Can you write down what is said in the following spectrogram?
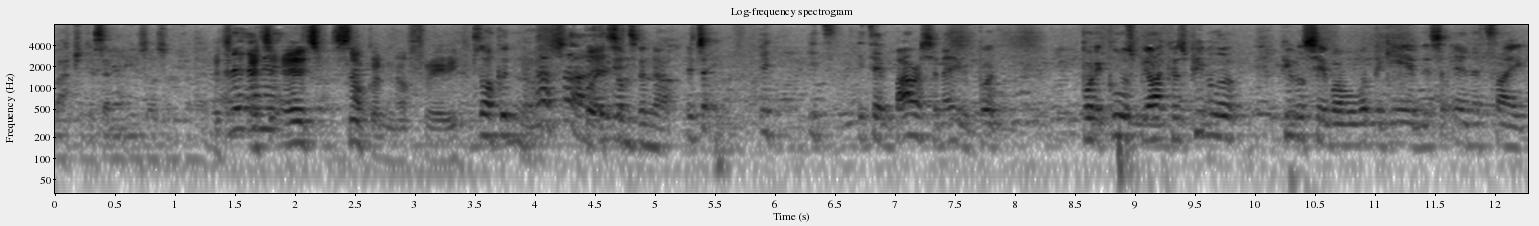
match of the seventies or something. Like that. It's, And it- it's, it's, it's not good enough, really. It's not good enough, That's not- but it's, something that it's it, it's it's embarrassing anyway. But but it goes beyond because people are, people say, well, we won the game, this, and it's like,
